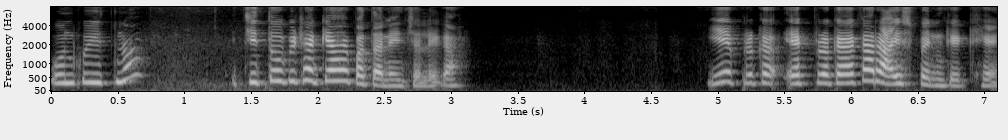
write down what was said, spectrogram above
उनको इतना चित्तो पिठा क्या है पता नहीं चलेगा। ये प्रकार एक प्रकार का राइस पैनकेक है।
